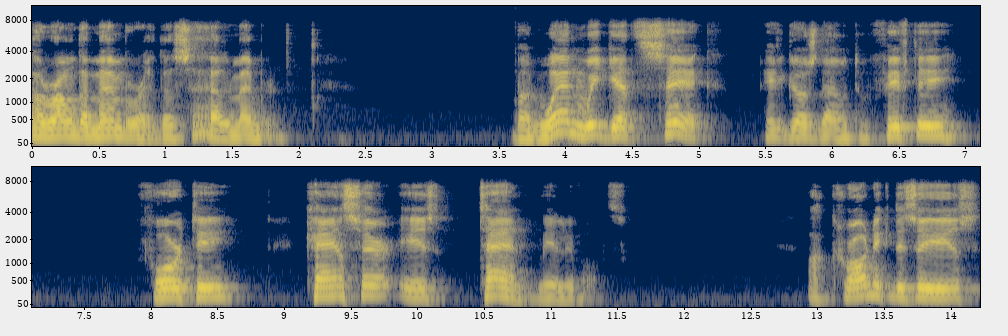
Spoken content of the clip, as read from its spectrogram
around the membrane, the cell membrane. But when we get sick, it goes down to 50, 40. Cancer is 10 millivolts. A chronic disease,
